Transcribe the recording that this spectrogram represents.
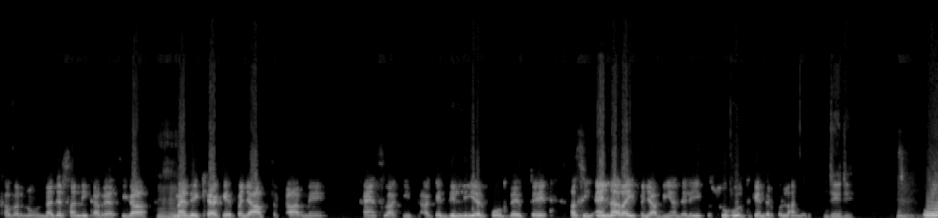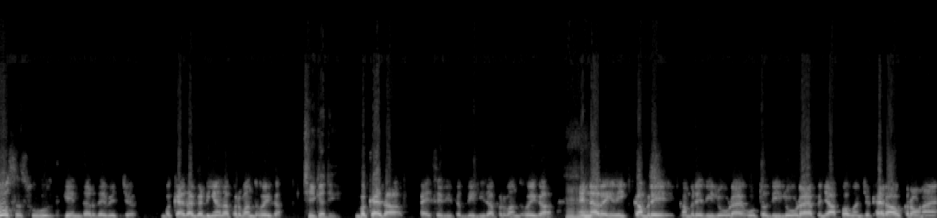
ਖਬਰ ਨੂੰ ਨਜ਼ਰਸਾਨੀ ਕਰ ਰਿਹਾ ਸੀਗਾ ਮੈਂ ਦੇਖਿਆ ਕਿ ਪੰਜਾਬ ਸਰਕਾਰ ਨੇ ਫੈਸਲਾ ਕੀਤਾ ਕਿ ਦਿੱਲੀ 에ਅਰਪੋਰਟ ਦੇ ਉੱਤੇ ਅਸੀਂ ਐਨਆਰਆਈ ਪੰਜਾਬੀਆਂ ਦੇ ਲਈ ਇੱਕ ਸਹੂਲਤ ਕੇਂਦਰ ਖੋਲਾਂਗੇ। ਜੀ ਜੀ। ਉਸ ਸਹੂਲਤ ਕੇਂਦਰ ਦੇ ਵਿੱਚ ਬਕਾਇਦਾ ਗੱਡੀਆਂ ਦਾ ਪ੍ਰਬੰਧ ਹੋਏਗਾ। ਠੀਕ ਹੈ ਜੀ। ਬਕਾਇਦਾ ਪੈਸੇ ਦੀ ਤਬਦੀਲੀ ਦਾ ਪ੍ਰਬੰਧ ਹੋਏਗਾ। ਹੂੰ ਹੂੰ। ਐਨਆਰਆਈ ਦੀ ਕਮਰੇ ਕਮਰੇ ਦੀ ਲੋੜ ਹੈ ਹੋਟਲ ਦੀ ਲੋੜ ਹੈ ਪੰਜਾਬ ਭਵਨ ਚ ਠਹਿਰਾਓ ਕਰਾਉਣਾ ਹੈ।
